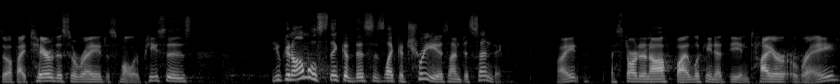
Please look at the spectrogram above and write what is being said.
So if I tear this array into smaller pieces, you can almost think of this as like a tree as I'm descending, right? I started off by looking at the entire array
